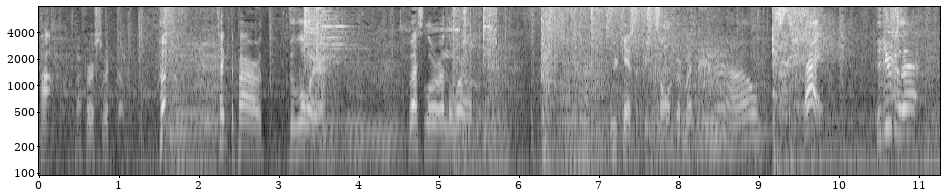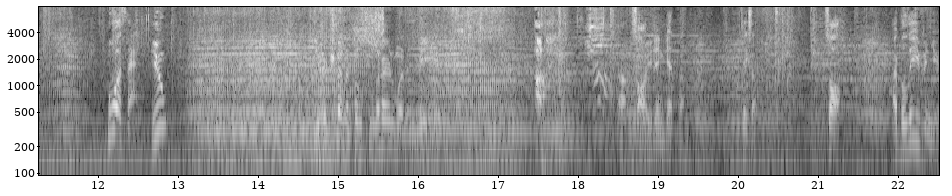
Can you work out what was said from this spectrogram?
Ah, my first victim. Huh! Take the power of the lawyer. Best lawyer in the world. You can't defeat Saul Goodman. Ow. Hey! Did you do that? Who was that? You? You're gonna learn what it means. Ah. Oh, Saul, you didn't get them. Take some. Saul, I believe in you.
